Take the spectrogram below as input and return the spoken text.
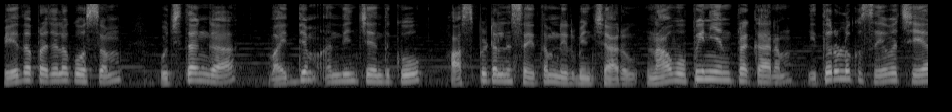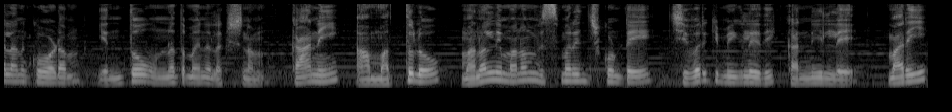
పేద ప్రజల కోసం ఉచితంగా వైద్యం అందించేందుకు హాస్పిటల్ని సైతం నిర్మించారు. నా ఒపీనియన్ ప్రకారం ఇతరులకు సేవ చేయాలనుకోవడం ఎంతో ఉన్నతమైన లక్షణం. కానీ ఆ మత్తులో మనల్ని మనం విస్మరించుకుంటే చివరికి మిగిలేది కన్నీళ్ళే మరి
